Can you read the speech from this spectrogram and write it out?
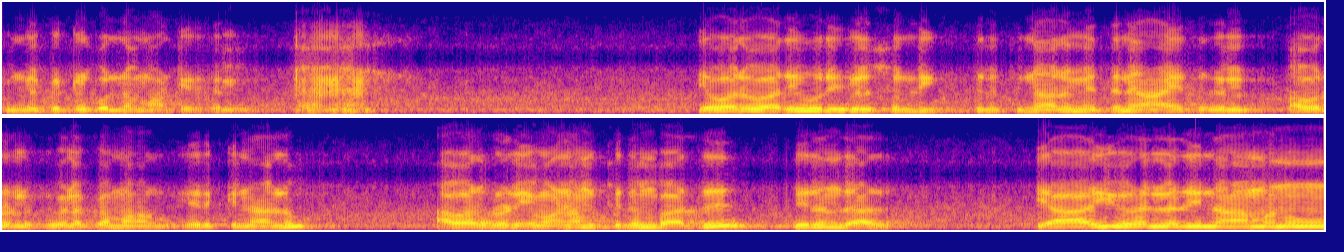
நீங்கள் பெற்றுக்கொள்ள மாட்டீர்கள். எவ்வளவு அறிவுரைகள் சொல்லி திருத்தினாலும் எத்தனை ஆயத்துகள் அவர்களுக்கு விளக்கமாக இருக்கினாலும் அவர்களுடைய மனம் திரும்பாது திருந்தாது யா யுஹல்லதி நாமனும்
